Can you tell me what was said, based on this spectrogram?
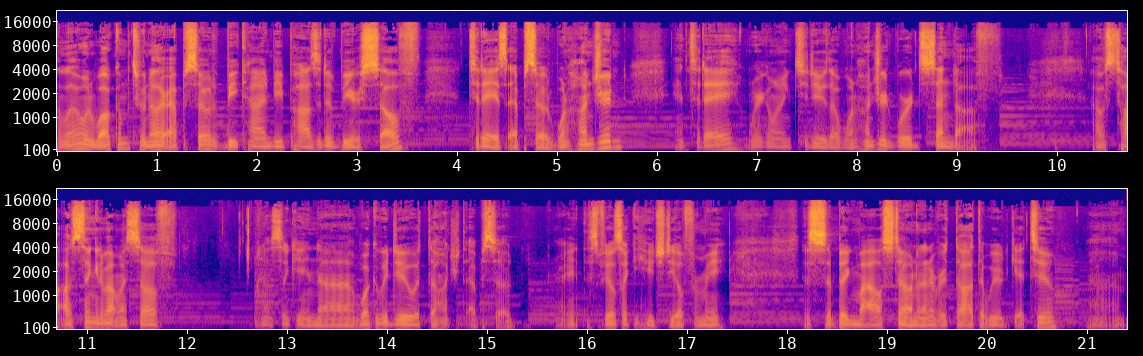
Hello, and welcome to another episode of Be Kind, Be Positive, Be Yourself. Today is episode 100, and today we're going to do the 100 word send off. I was ta- I was thinking about myself, and I was thinking, uh, what could we do with the 100th episode? Right, this feels like a huge deal for me. This is a big milestone I never thought that we would get to. Um,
